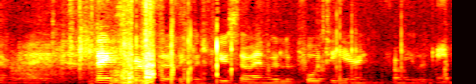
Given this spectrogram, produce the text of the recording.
All right. Thanks for serving with CUSO, and we look forward to hearing from you again.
